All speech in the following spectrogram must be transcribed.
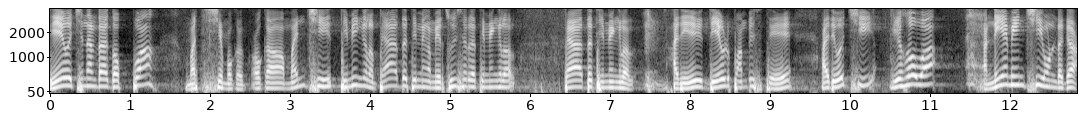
ఏ వచ్చిందంట? గొప్ప మత్స్యం. ఒక ఒక మంచి తిమింగలం పెద్ద తిమింగలం. మీరు చూసారు తిమింగలాలు? పెద్ద తిమింగలాలు అది దేవుడు పంపిస్తే అది వచ్చి యహోవా నియమించి ఉండగా.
